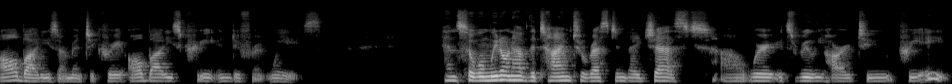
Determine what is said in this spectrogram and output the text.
All bodies are meant to create. All bodies create in different ways. And so when we don't have the time to rest and digest, uh, where it's really hard to create.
